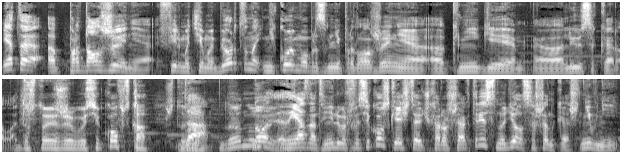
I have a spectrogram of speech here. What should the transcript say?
это э, продолжение фильма Тима Бертона, никоим образом не продолжение э, книги э, Льюиса Кэрролла. Это что, из же Васиковска, что Да. ли? Да, ну, Но и- я знаю, ты не любишь Васиковскую, я считаю, очень хорошая актриса, но дело совершенно, конечно, не в ней.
